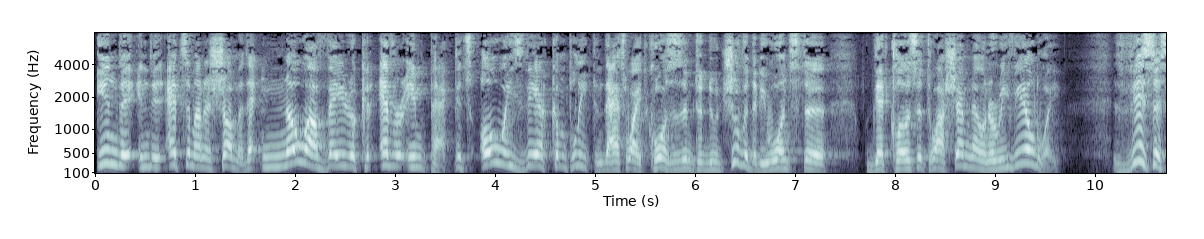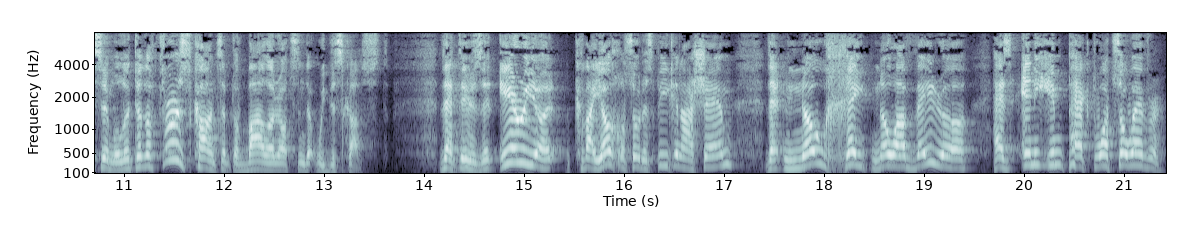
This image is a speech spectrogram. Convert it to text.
in the in the etzem anashama that no avera could ever impact. It's always there, complete, and that's why it causes him to do tshuva. That he wants to get closer to Hashem now in a revealed way. This is similar to the first concept of Baal that we discussed that there's an area, kvayocho, so to speak, in Hashem, that no chait, no avera has any impact whatsoever.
